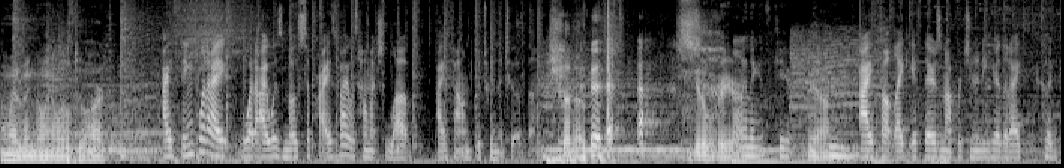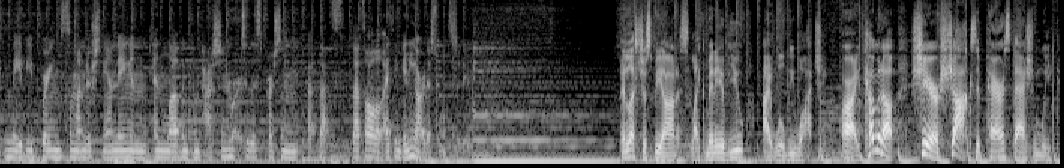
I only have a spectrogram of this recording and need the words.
I might have been going a little too hard. I think what I what I was most surprised by was how much love I found between the two of them. Shut up. Get over here. Oh, I think it's cute. Yeah. Mm. I felt like if there's an opportunity here that I could maybe bring some understanding and, and love and compassion to this person, that's that's all I think any artist wants to do. And let's just be honest, like many of you, I will be watching. All right, coming up, Cher shocks at Paris Fashion Week.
